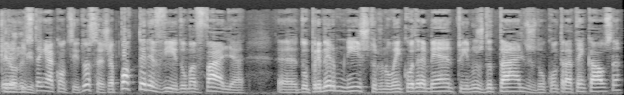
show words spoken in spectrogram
que uh, isso tenha acontecido. Ou seja, pode ter havido uma falha do Primeiro-Ministro no enquadramento e nos detalhes do contrato em causa,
